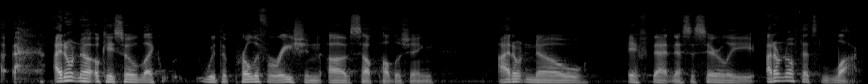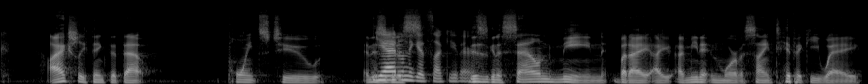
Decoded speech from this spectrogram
I don't know. Okay, so like with the proliferation of self-publishing, I don't know if that necessarily. I don't know if that's luck. I actually think that that points to. And this yeah, is I don't think s- it's luck either. This is going to sound mean, but I, I I mean it in more of a scientific way.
